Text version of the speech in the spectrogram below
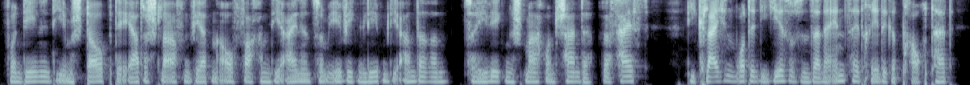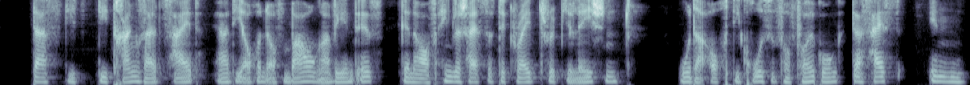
von denen, die im Staub der Erde schlafen, werden aufwachen, die einen zum ewigen Leben, die anderen zur ewigen Schmach und Schande. Das heißt, die gleichen Worte, die Jesus in seiner Endzeitrede gebraucht hat, dass die, die Drangsalzeit, ja, die auch in der Offenbarung erwähnt ist, genau, auf Englisch heißt das The Great Tribulation oder auch die große Verfolgung. Das heißt, in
